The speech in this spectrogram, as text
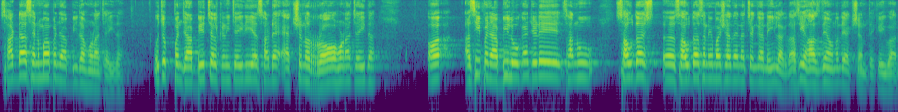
ਸਾਡਾ ਸਿਨੇਮਾ ਪੰਜਾਬੀ ਦਾ ਹੋਣਾ ਚਾਹੀਦਾ ਉਹ 'ਚ ਪੰਜਾਬੀ ਝਲਕਣੀ ਚਾਹੀਦੀ ਹੈ, ਸਾਡਾ ਐਕਸ਼ਨ ਰॉ ਹੋਣਾ ਚਾਹੀਦਾ। ਔਰ ਅਸੀਂ ਪੰਜਾਬੀ ਲੋਕ ਆ ਜਿਹੜੇ ਸਾਨੂੰ ਸਾਊਥ ਦਾ ਅ, ਸਾਊਥ ਦਾ ਸਿਨੇਮਾ ਸ਼ਾਇਦ ਇੰਨਾ ਚੰਗਾ ਨਹੀਂ ਲੱਗਦਾ। ਅਸੀਂ ਹੱਸਦੇ ਹਾਂ ਉਹਨਾਂ ਦੇ ਐਕਸ਼ਨ ਤੇ ਕਈ ਵਾਰ।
